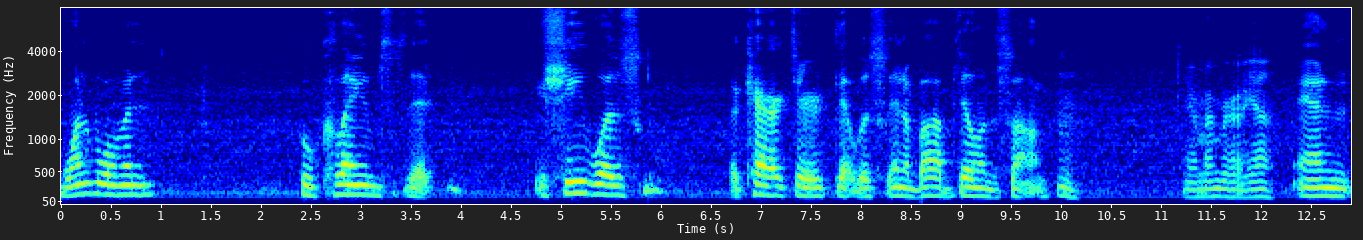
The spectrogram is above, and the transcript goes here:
one woman who claimed that she was a character that was in a Bob Dylan song. Hmm. I remember her. Yeah. And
